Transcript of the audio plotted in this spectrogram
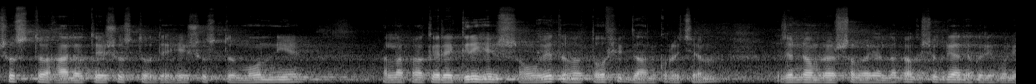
সুস্থ হালতে, সুস্থ দেহে, সুস্থ মন নিয়ে আল্লাহ পাকের গৃহে সমবেত হওয়া তৌফিক দান করেছেন। এজন্য আমরা সবাই আল্লাহ পাকে সুক্রিয়া আদায় করি বলি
